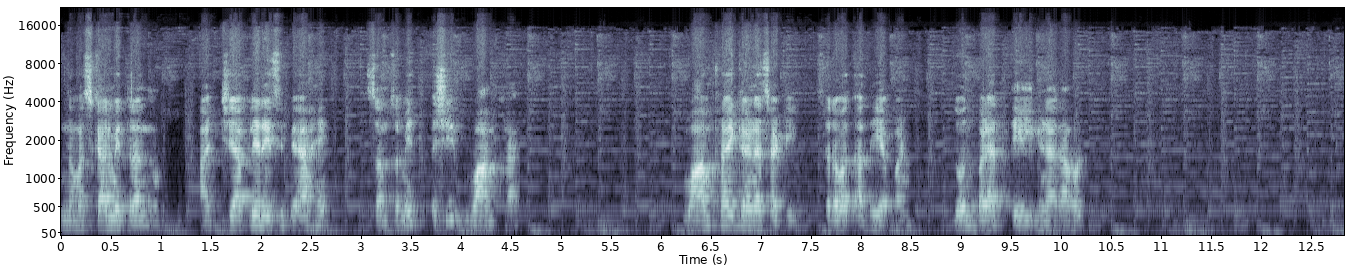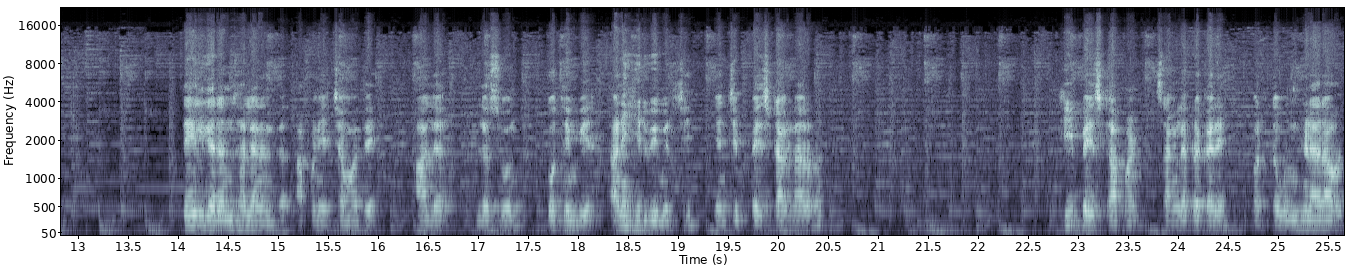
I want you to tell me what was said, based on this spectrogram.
नमस्कार मित्रांनो. आजची आपली रेसिपी आहे चमचमीत अशी वाम फ्राय. वाम फ्राय करण्यासाठी सर्वात आधी आपण दोन पळ्यात तेल घेणार आहोत. तेल गरम झाल्यानंतर आपण याच्यामध्ये आलं लसूण कोथिंबीर आणि हिरवी मिरची यांची पेस्ट टाकणार आहोत. ही पेस्ट आपण चांगल्या प्रकारे परतवून घेणार आहोत.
